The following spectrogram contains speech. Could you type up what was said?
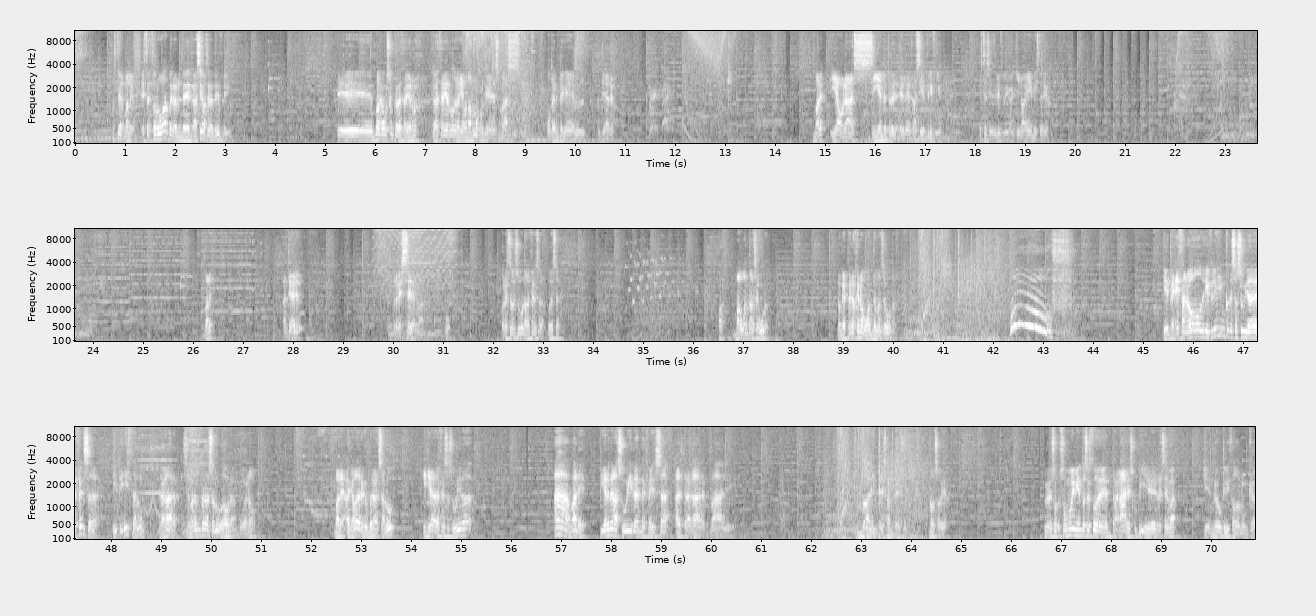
Hostia, vale. Este es Zorua, pero el de detrás iba a ser el tripling. Eh, vale, vamos con cabeza hierro. Cabeza hierro debería matarlo porque es más potente que el antiaéreo. Vale, y ahora sí el de, el de sí el trifling. Este sí es trifling, aquí no hay misterio. Vale. Antiaéreo. Reserva. Uf. Por esto se sube defensa, puede ser. Oh, va a aguantar seguro. Lo que espero es que no aguante más seguro. Uf. ¡Qué pereza, no, Driflin, con esa subida de defensa! ¡Qué pereza, no! Tragar. Se va a recuperar salud ahora. Bueno. Vale, acaba de recuperar salud. Y tiene la defensa subida. Ah, vale. Pierde la subida en defensa al tragar. Vale. Vale, interesante eso. No lo sabía. Son, movimientos esto de tragar, escupir, eh, reserva, que no he utilizado nunca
